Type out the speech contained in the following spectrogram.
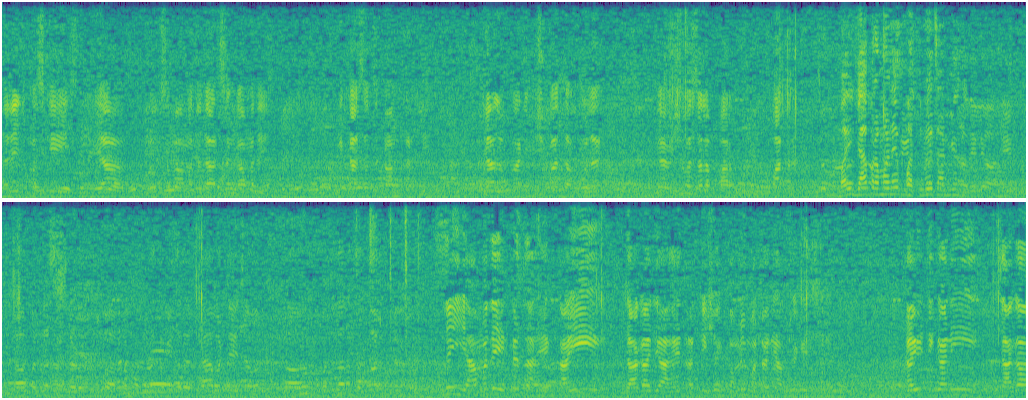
नरेश मस्के या लोकसभा मतदारसंघामध्ये विकासाचं काम करतील. ज्या लोकांनी विश्वास दाखवला त्या विश्वासाला पार पात्र भाई ज्याप्रमाणे काढण्यात आले झालेले आहे? नाही यामध्ये एकच आहे काही जागा ज्या आहेत अतिशय कमी मताने आमच्या घेतल्या काही ठिकाणी जागा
